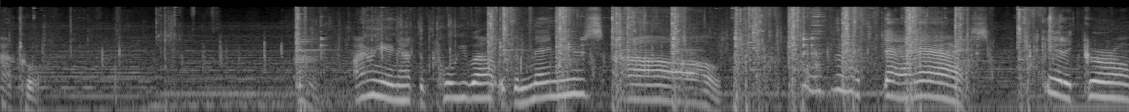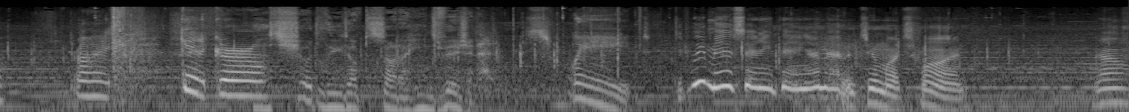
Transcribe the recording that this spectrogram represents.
ah, cool. I don't even have to pull you out with the menus. Oh, that's that ass. Get it, girl. Right. Get it, girl. This should lead up to Sadahin's vision. Sweet. Did we miss anything? I'm having too much fun. No?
